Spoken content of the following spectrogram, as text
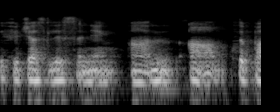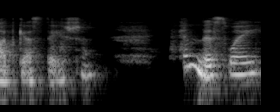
if you're just listening on um, the podcast station. And this way,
